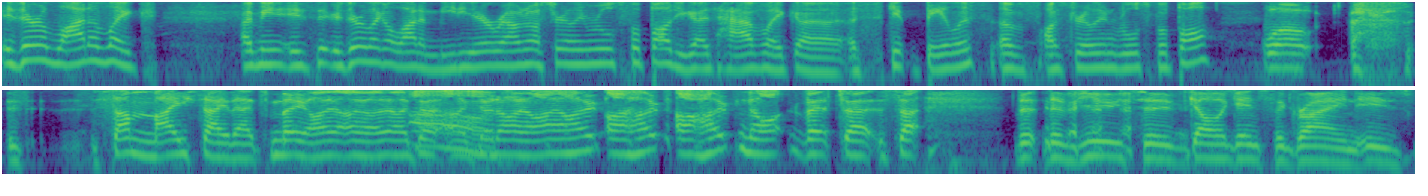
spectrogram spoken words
is there a lot of like, I mean, is there, is there like a lot of media around Australian rules football? Do you guys have like a, a Skip Bayless of Australian rules football? Well, some may say that's me. I, I, I, don't, oh. I don't, know. I hope, I hope, I hope not. But uh, so, the the view to go against the grain is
